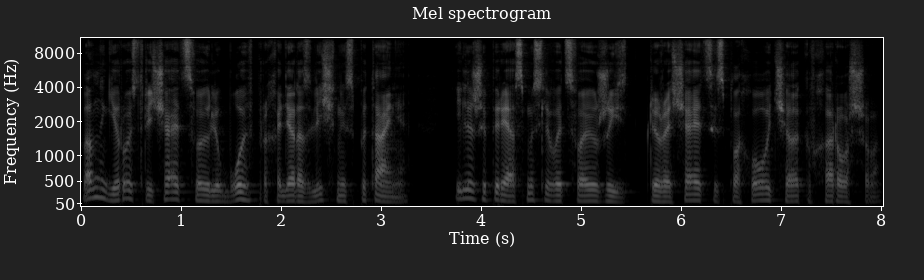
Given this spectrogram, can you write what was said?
Главный герой встречает свою любовь, проходя различные испытания, или же переосмысливает свою жизнь, превращается из плохого человека в хорошего.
